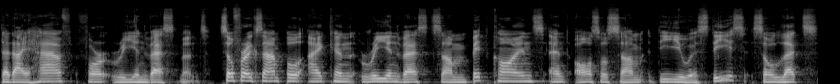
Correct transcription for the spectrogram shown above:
that I have for reinvestment. So for example, example, I can reinvest some Bitcoins and also some DUSDs. So let's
